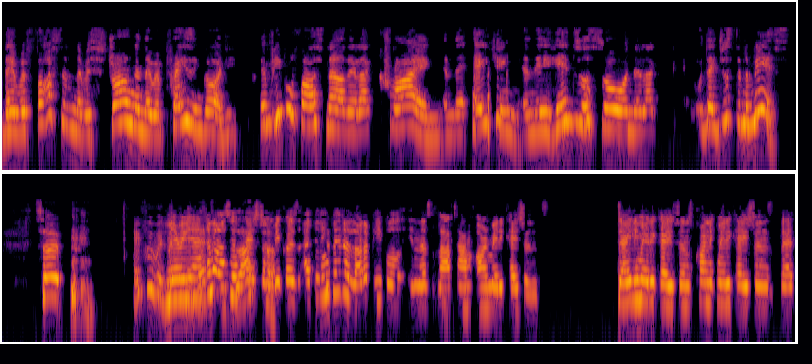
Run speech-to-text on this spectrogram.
they were fasted and they were strong and they were praising God. When people fast now, they're like crying and they're aching and their heads are sore and they're like, they're just in a mess. So if we were Mary Ann, can I ask you a question? Because I think that a lot of people in this lifetime are on medications daily medications, chronic medications that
